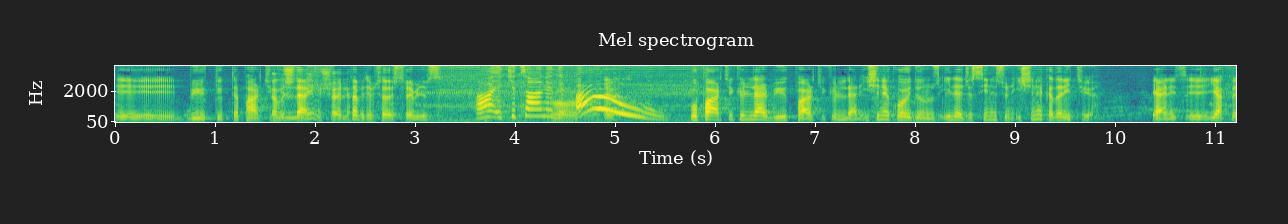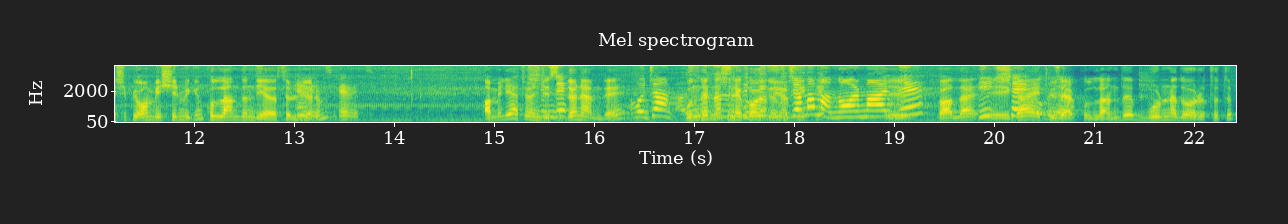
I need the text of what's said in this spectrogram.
e, büyüklükte partiküller. Çalıştırayım mı şöyle? Tabii tabii çalıştırabiliriz. Ha iki tane de. Bu partiküller büyük partiküller. İçine koyduğunuz ilacı sinüsün içine kadar itiyor. Yani e, yaklaşık bir 15-20 gün kullandın diye hatırlıyorum. Evet, evet. Ameliyat öncesi Şimdi- dönemde Hocam Bunların nasıl içine koyduğunuz- kullanacağım ama normalde e, vallahi bir e, şey gayet oluyor. güzel kullandı. Buruna doğru tutup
